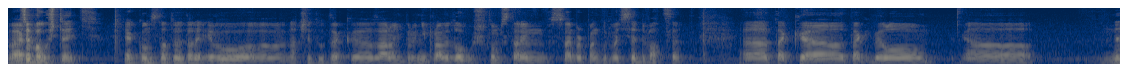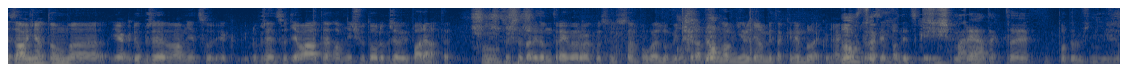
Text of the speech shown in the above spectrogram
no, jak, Třeba už teď. jak konstatuje tady Ivo eh, na chatu, tak eh, zároveň první pravidlo už v tom starém Cyberpunku 2020, eh, tak, tak bylo eh, nezáleží na tom, eh, jak dobře vám něco, jak dobře něco děláte, hlavně, že u toho dobře vypadáte. Hmm. Což se tady tom traileru jako jsem způsobem povedlo, byť teda ten No. hlavní hrdina mi taky nebyl jako nějak No, tak sympatický. Maria, tak to je podružný. Že?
